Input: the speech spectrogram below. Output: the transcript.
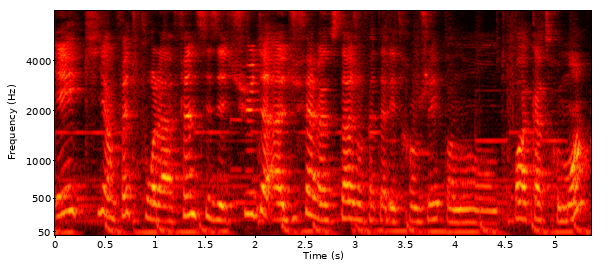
et qui en fait pour la fin de ses études a dû faire un stage en fait à l'étranger pendant 3-4 mois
